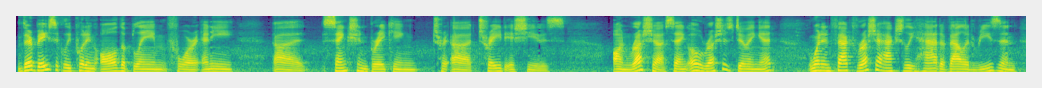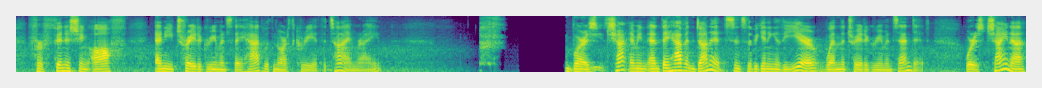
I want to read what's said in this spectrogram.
they're basically putting all the blame for any uh, sanction breaking tra- uh, trade issues on Russia, saying, oh, Russia's doing it, when in fact, Russia actually had a valid reason for finishing off any trade agreements they had with North Korea at the time, right? Whereas China, I mean, and they haven't done it since the beginning of the year when the trade agreements ended. Whereas China,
